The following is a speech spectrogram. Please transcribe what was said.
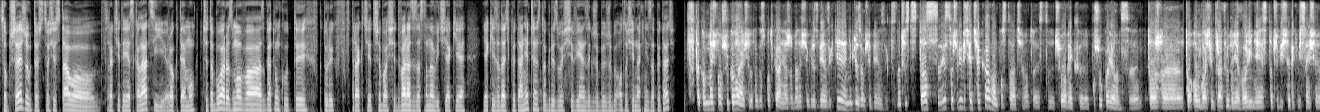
co przeżył, też co się stało w trakcie tej eskalacji rok temu. Czy to była rozmowa z gatunku tych, w których w trakcie trzeba się dwa razy zastanowić, jakie jakie zadać pytanie? Często gryzłeś się w język, żeby, żeby o coś jednak nie zapytać? Z taką myślą szykowałem się do tego spotkania, że będę się gryzł w język. Nie, nie gryzłem się w język. To znaczy Stas jest oczywiście ciekawą postacią, to jest człowiek e, poszukujący. To, że to on właśnie trafił do niewoli nie jest oczywiście w jakimś sensie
